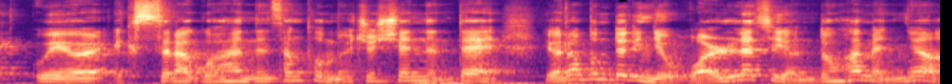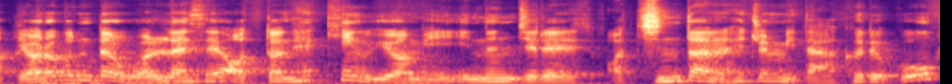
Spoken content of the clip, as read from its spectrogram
SecWare X라고 하는 상품을 출시했는데 여러분들이 이제 wallet을 연동하면요. 여러분들 월렛에 어떤 해킹 위험이 있는지를 어, 진단을 해줍니다. 그리고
